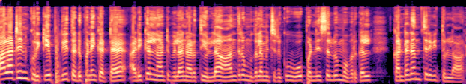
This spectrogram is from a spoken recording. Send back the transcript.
பாலாற்றின் குறுக்கே புதிய தடுப்பணை கட்ட அடிக்கல் நாட்டு விழா நடத்தியுள்ள ஆந்திர முதலமைச்சருக்கு ஓ பன்னீர்செல்வம் அவர்கள் கண்டனம் தெரிவித்துள்ளார்.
